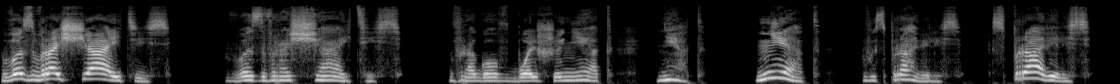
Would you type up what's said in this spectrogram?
Возвращайтесь! Возвращайтесь! Врагов больше нет! Нет! Нет! Вы справились! Справились!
